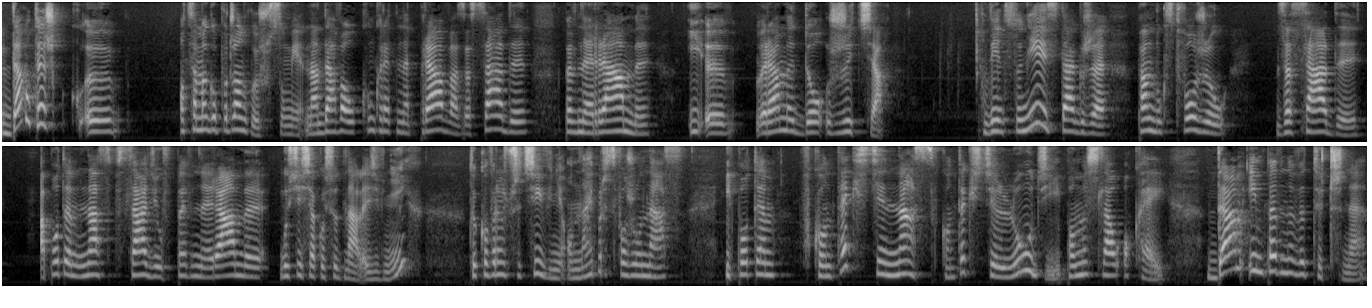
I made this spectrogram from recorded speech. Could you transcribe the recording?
dał też yy, od samego początku już w sumie, nadawał konkretne prawa, zasady, pewne ramy i yy, ramy do życia. Więc to nie jest tak, że Pan Bóg stworzył zasady, a potem nas wsadził w pewne ramy, musicie się jakoś odnaleźć w nich, tylko wręcz przeciwnie, On najpierw stworzył nas i potem w kontekście nas, w kontekście ludzi pomyślał, ok, dam im pewne wytyczne,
